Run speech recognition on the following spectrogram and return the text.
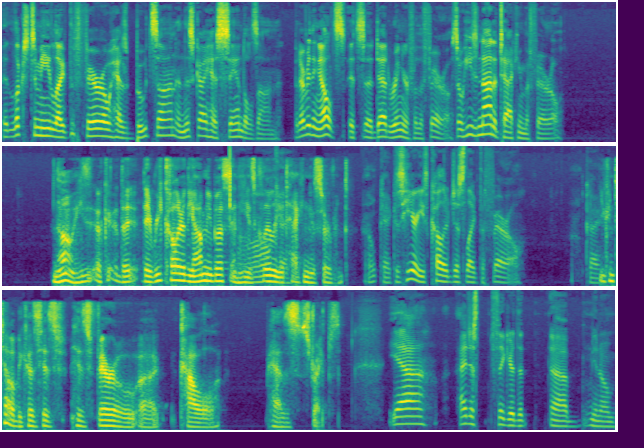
it looks to me like the Pharaoh has boots on and this guy has sandals on. But everything else, it's a dead ringer for the Pharaoh. So he's not attacking the Pharaoh. no he's okay the, they recolor the omnibus and he is clearly okay. attacking his servant Okay, because here he's colored just like the Pharaoh. Okay. you can tell because his his pharaoh uh, cowl has stripes Yeah, I just figured that uh, you know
